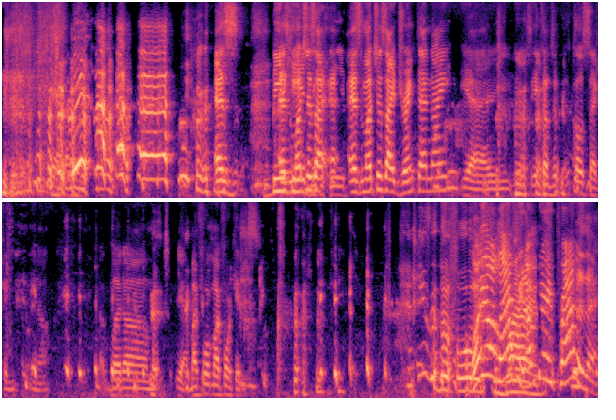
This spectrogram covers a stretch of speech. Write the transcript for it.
yeah, as Be as much as be a I kid. as much as I drank that night, yeah, it, it comes a close second, you know. But um, yeah, my four my four kids. He's in the four. Why y'all laughing? I'm very proud of that.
